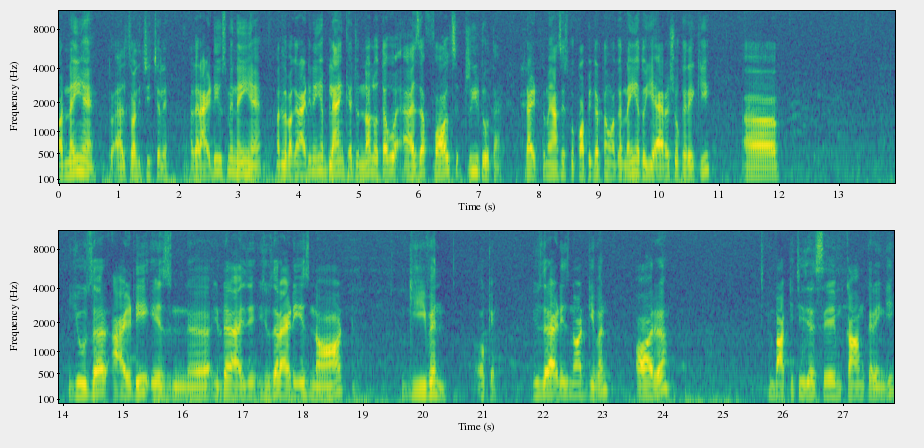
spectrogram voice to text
और नहीं है तो एल्स वाली चीज़ चले। अगर आईडी उसमें नहीं है मतलब अगर आईडी नहीं है ब्लैंक है, जो नल होता है, वो एज अ फॉल्स ट्रीट होता है। राइट तो मैं यहाँ से इसको कॉपी करता हूँ। अगर नहीं है तो ये एरर शो करे कि user ID is user I ID is not given okay user ID is not given और बाकी चीज़ें सेम काम करेंगी।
